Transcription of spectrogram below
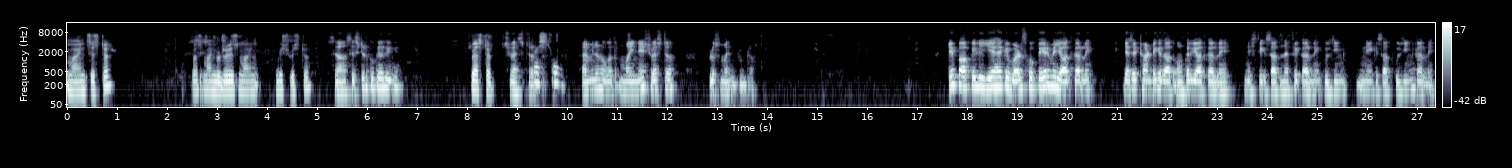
Mein Sister. Plus mein Bruder ist mein Geschwister. Sister को क्या कहेंगे? श्वेस्टर श्वेस्टर फेमिनिन होगा तो माइने श्वेस्टर प्लस माइन ब्रूडर टिप आपके लिए ये है कि वर्ड्स को पेयर में याद कर लें। जैसे ठांडे के साथ ओंकल याद कर लें। निश्ते के साथ नफे कर लें, कुजीन के साथ कुजीन कर लें।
